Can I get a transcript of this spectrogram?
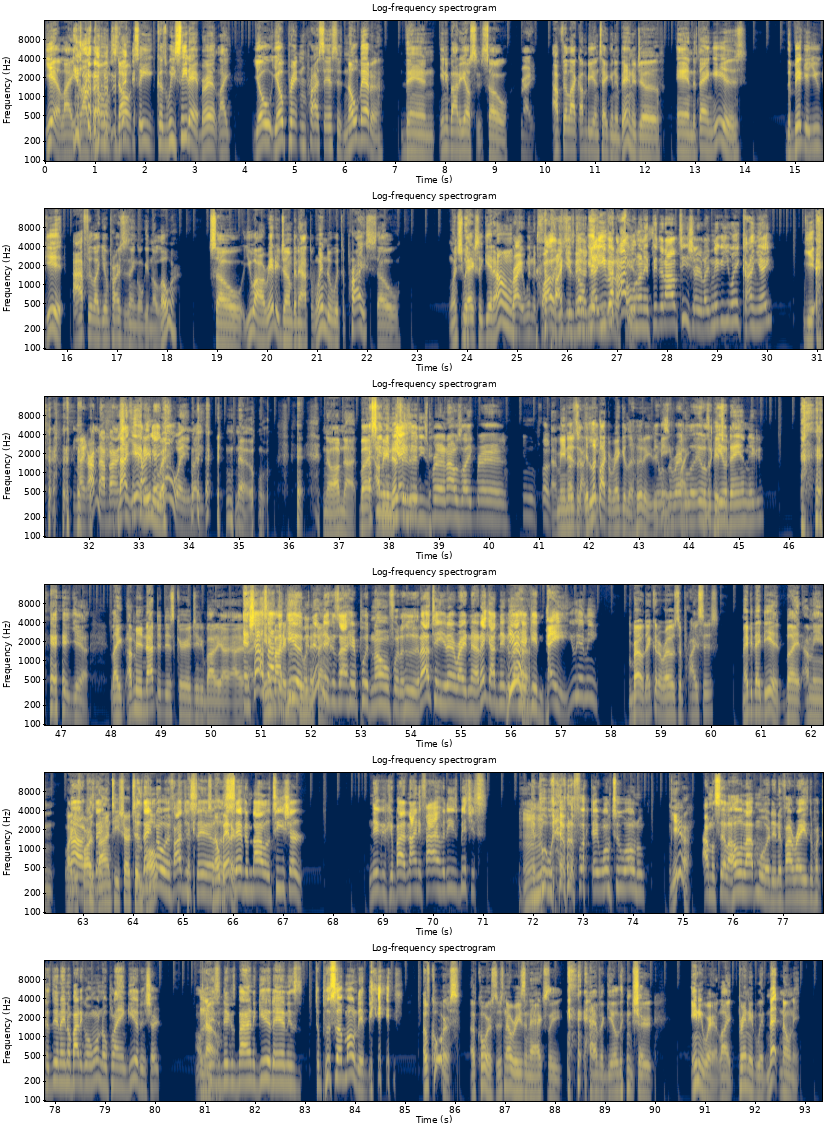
Yeah, like You like don't don't see because we see that, bruh. Like your your printing process is no better than anybody else's. So Right. I feel like I'm being taken advantage of. And the thing is, the bigger you get, I feel like your prices ain't gonna get no lower. So you already jumping out the window with the price. So once you When- actually get on, Right. When the quality Prices get better, get now you got a higher. $450 t shirt. Like, nigga, you ain't Kanye. yeah, Like, I'm not buying Not yet, Kanye anyway. no way. Like, no, no, I'm not. But I I, seen mean, them gay is, hoodies, bro, and I was like, bro, fuck. I mean, fuck it's, it looked like a regular hoodie. to it was a regular, like, it was a the. Gildan, nigga. yeah. Like, I mean, not to discourage anybody. I, I, And shouts out to Gildan. doing Them thing. niggas out here putting on for the hood. I'll tell you that right now. They got niggas out here getting paid. You hear me? bro. They could have rose the prices. Maybe they did, but I mean, like Nah, as far as they- buying t-shirts Because they bulk, know if I just sell no a better. seven dollar t shirt, nigga can buy ninety five of these bitches and Mhm. put whatever the fuck they want to on them. yeah, I'm gonna sell a whole lot more than if I raise the because then ain't nobody gonna want no plain Gildan shirt. Only No. reason niggas buying the Gildan is to put something on that bitch. of course, of course. There's no reason to actually have a Gildan shirt anywhere, like printed with nothing on it.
